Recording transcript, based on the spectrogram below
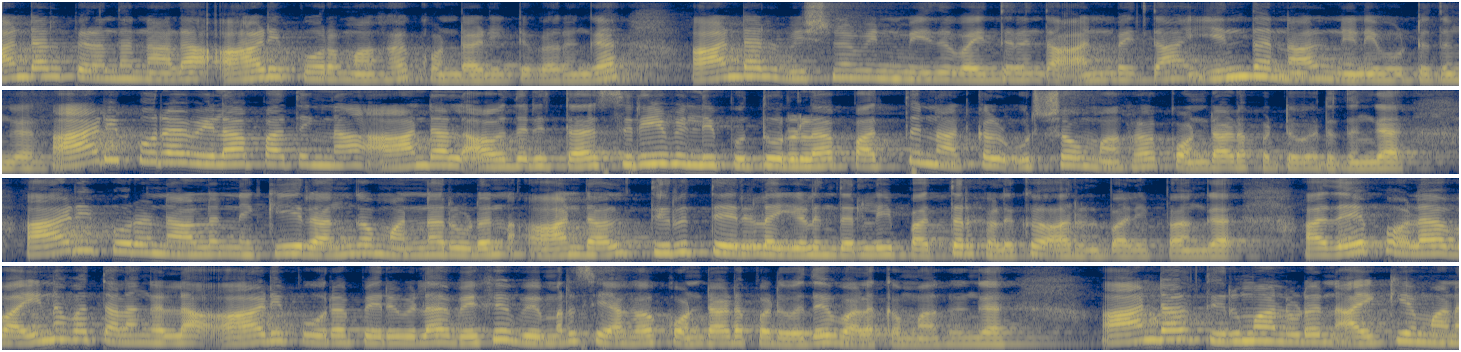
ஆண்டாள் பிறந்த நாளை ஆடிப்பூரமாக கொண்டாடிட்டு வருங்க. ஆண்டாள் விஷ்ணுவின் மீது வைத்திருந்த அன்பை தான் இந்த நாள் நினைவூட்டுதுங்க. ஆடிப்பூர விழா பார்த்திங்கன்னா ஆண்டாள் அவதரித்த ஸ்ரீவில்லிபுத்தூரில் பத்து நாட்கள் உற்சவமாக கொண்டாடப்பட்டு வருதுங்க. ஆடிப்பூர நாளன்னைக்கு ரங்க மன்னருடன் ஆண்டாள் திருத்தேரில் எழுந்தருளி பக்தர்களுக்கு அருள் பாலிப்பாங்க அதே போல் வைணவ தலங்களில் ஆடிப்பூர பெருவிழா வெகு விமரிசையாக கொண்டாடப்படுவது வழக்கமாகுங்க. ஆண்டாள் திருமாலுடன் ஐக்கியமான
